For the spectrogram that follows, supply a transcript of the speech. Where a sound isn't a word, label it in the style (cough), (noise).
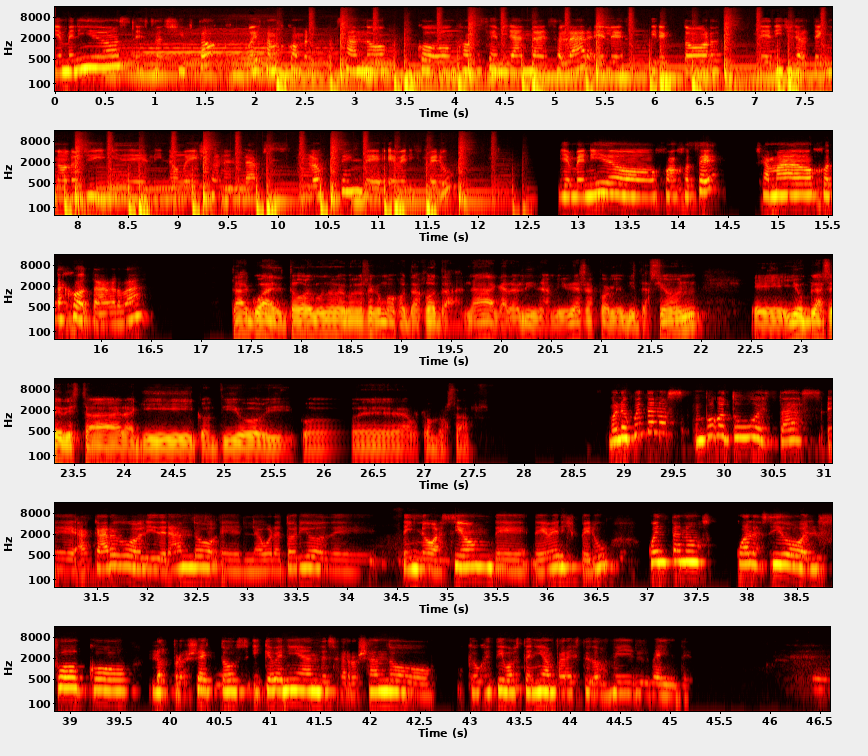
Bienvenidos, esto es Shift Talk. Hoy estamos conversando con Juan José Miranda del Solar. Él es director de Digital Technology y del Innovation and Labs Blockchain de Everis Perú. Bienvenido, Juan José, llamado JJ, ¿verdad? Tal cual, todo el mundo me conoce como JJ. Nada, Carolina, mil gracias por la invitación eh, y un placer estar aquí contigo y poder conversar. Bueno, cuéntanos un poco, tú estás eh, a cargo liderando el laboratorio de, innovación de, de, Everis Perú. Cuéntanos cuál ha sido el foco, los proyectos y qué venían desarrollando, qué objetivos tenían para este 2020.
